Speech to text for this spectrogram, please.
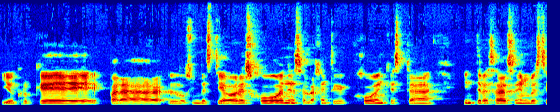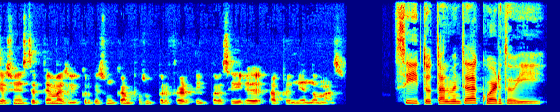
Yo creo que para los investigadores jóvenes, a la gente joven que está interesada en investigación en este tema, yo creo que es un campo súper fértil para seguir eh, aprendiendo más. Sí, totalmente de acuerdo. Y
